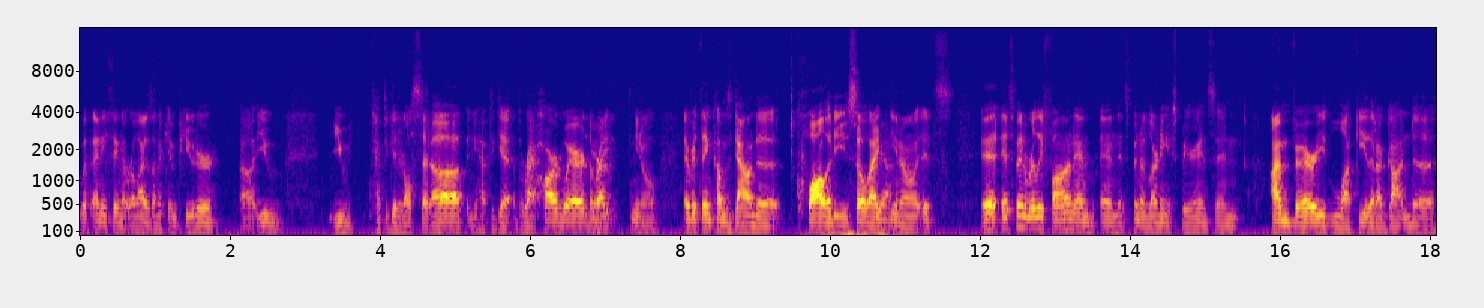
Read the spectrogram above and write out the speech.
with anything that relies on a computer uh, you you have to get it all set up and you have to get the right hardware the Yeah. right you know everything comes down to quality so like Yeah. you know it's it, it's been really fun and and it's been a learning experience and i'm very lucky that i've gotten to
